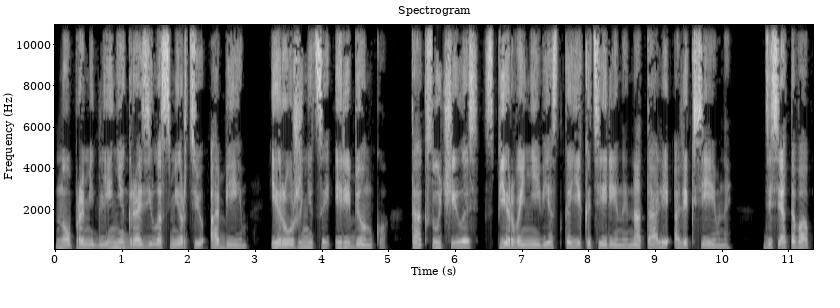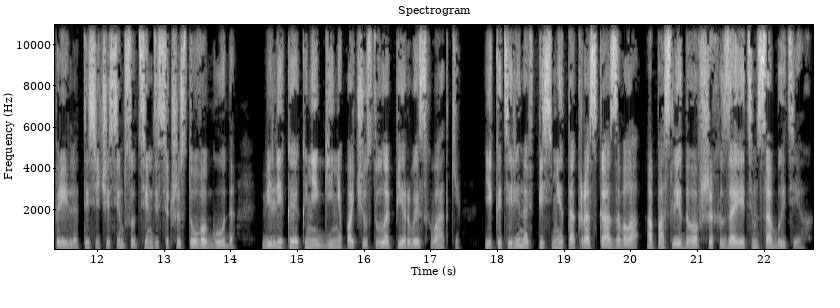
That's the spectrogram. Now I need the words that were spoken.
но промедление грозило смертью обеим, и роженице, и ребенку. Так случилось с первой невесткой Екатерины, Натальей Алексеевной. 10 апреля 1776 года великая княгиня почувствовала первые схватки. Екатерина в письме так рассказывала о последовавших за этим событиях.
